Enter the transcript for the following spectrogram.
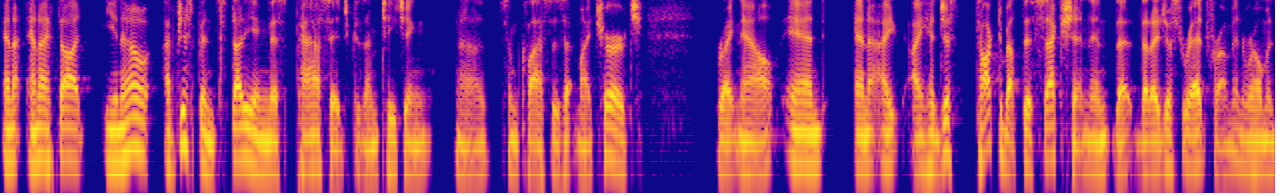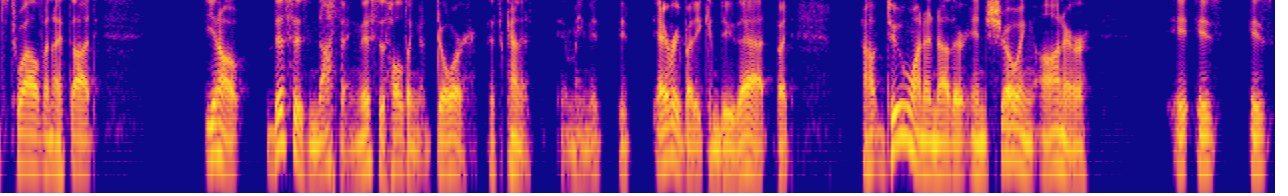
And and I thought, you know, I've just been studying this passage because I'm teaching uh, some classes at my church right now, and and I I had just talked about this section and that that I just read from in Romans 12, and I thought, you know, this is nothing. This is holding a door. It's kind of, I mean, it, it everybody can do that, but outdo one another in showing honor is is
